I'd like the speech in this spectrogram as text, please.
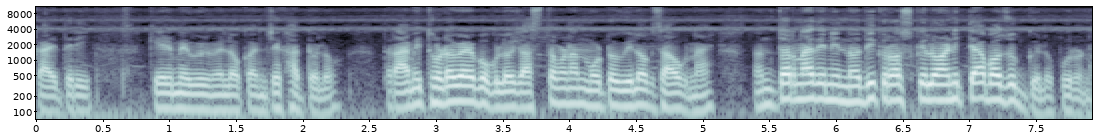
काहीतरी केळमे बिळमे लोकांचे खातलो. तर आम्ही थोडा वेळ बघलो जास्त म्हणान मोठो विलॉग जाऊक नाही नंतर ना त्यांनी नदी क्रॉस केलो आणि त्या बाजूक गेलो पूर्ण.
